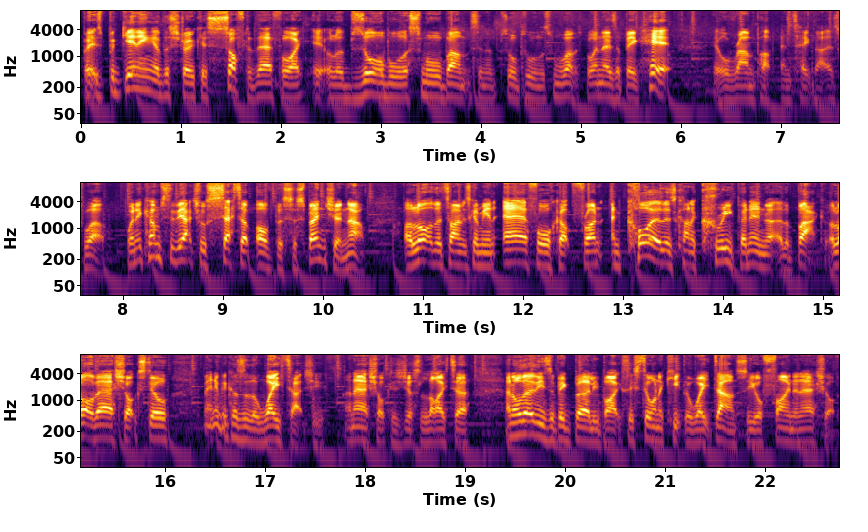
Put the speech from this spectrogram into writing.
But its beginning of the stroke is softer, therefore it'll absorb all the small bumps and absorb all the small bumps. But when there's a big hit, it will ramp up and take that as well. When it comes to the actual setup of the suspension, now, a lot of the time it's going to be an air fork up front and coil is kind of creeping in at the back. A lot of air shock still, mainly because of the weight actually. An air shock is just lighter. And although these are big burly bikes, they still want to keep the weight down, so you'll find an air shock.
